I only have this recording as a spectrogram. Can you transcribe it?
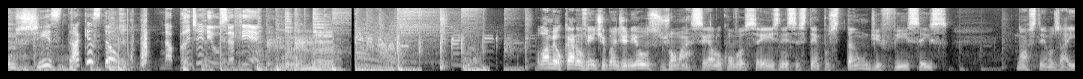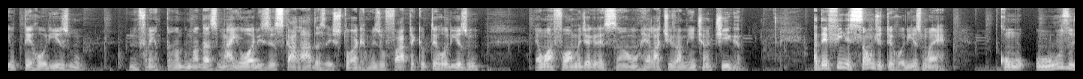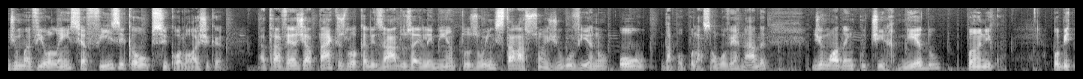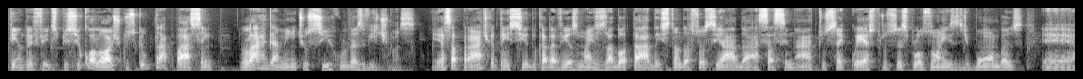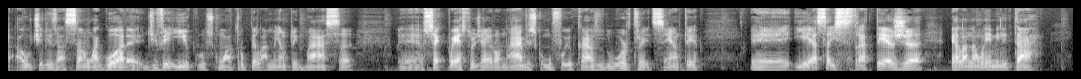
O X da Questão, na Band News FM. Olá, meu caro ouvinte Band News, João Marcelo com vocês. Nesses tempos tão difíceis, nós temos aí o terrorismo enfrentando uma das maiores escaladas da história. Mas o fato é que o terrorismo é uma forma de agressão relativamente antiga. A definição de terrorismo é como o uso de uma violência física ou psicológica através de ataques localizados a elementos ou instalações um governo ou da população governada, de modo a incutir medo, pânico, obtendo efeitos psicológicos que ultrapassem largamente o círculo das vítimas. Essa prática tem sido cada vez mais adotada, estando associada a assassinatos, sequestros, explosões de bombas, é, a utilização agora de veículos com atropelamento em massa, é, sequestro de aeronaves, como foi o caso do World Trade Center. É, e essa estratégia ela não é militar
